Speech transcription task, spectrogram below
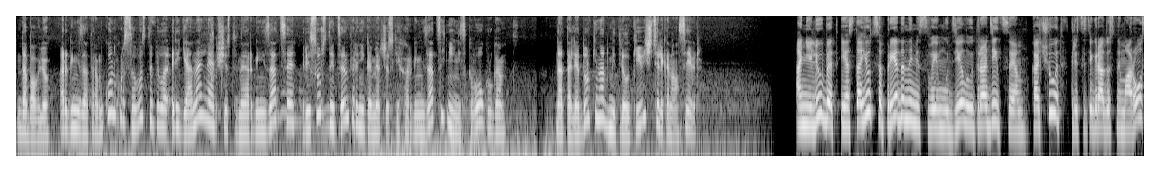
Добавлю, организатором конкурса выступила региональная общественная организация «Ресурсный центр некоммерческих организаций Ненецкого округа». Наталья Дуркина, Дмитрий Лукевич, телеканал «Север». Они любят и остаются преданными своему делу и традициям. Кочуют в 30-градусный мороз,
